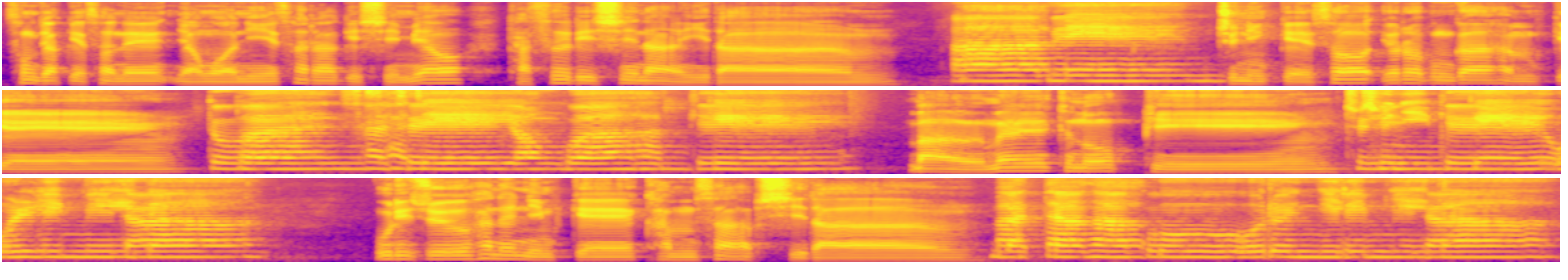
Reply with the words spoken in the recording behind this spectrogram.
성자께서는 영원히 살아계시며 다스리시나이다. 아멘. 주님께서 여러분과 함께 또한 사제의 영과 함께 마음을 드높이 주님께 올립니다. 우리 주 하느님께 감사합시다. 마땅하고 옳은 일입니다.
